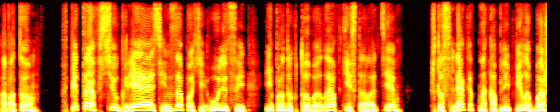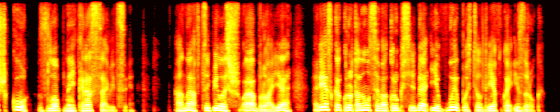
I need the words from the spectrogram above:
А потом, впитав всю грязь и запахи улицы и продуктовой лавки, стало тем, что слякотно облепила башку злобной красавицы. Она вцепилась в швабру, а я резко крутанулся вокруг себя и выпустил древко из рук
